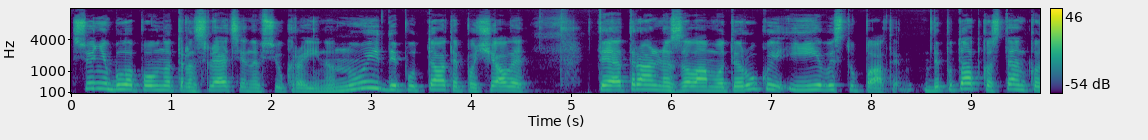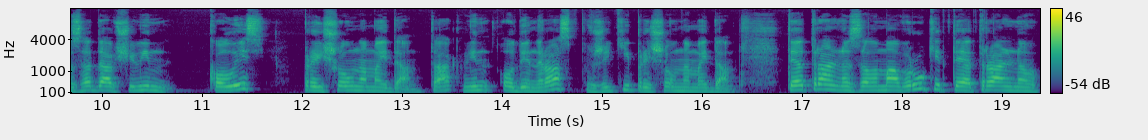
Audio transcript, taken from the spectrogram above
Сьогодні була повна трансляція на всю країну. Ну і депутати почали театрально заламувати руки і виступати. Депутат Костенко згадав, що він колись прийшов на Майдан. Так? Він один раз в житті прийшов на Майдан. Театрально заламав руки, театрально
